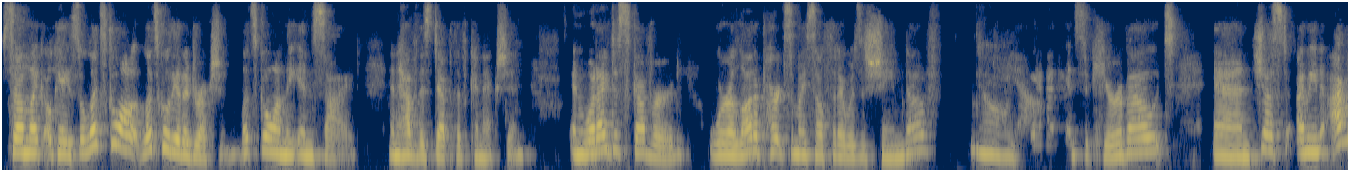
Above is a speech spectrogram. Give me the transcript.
So I'm like, okay, so let's go out, let's go the other direction. Let's go on the inside and have this depth of connection. And what I discovered were a lot of parts of myself that I was ashamed of, Oh yeah. insecure about, and just, I mean, I'm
